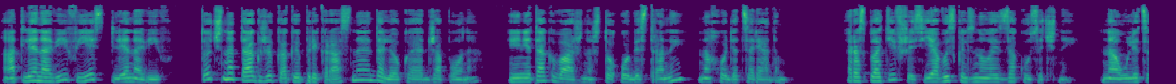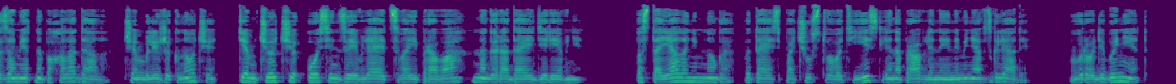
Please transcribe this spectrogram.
А Тленавив есть Тленавив, точно так же, как и прекрасная далекая Джапона. И не так важно, что обе страны находятся рядом. Расплатившись, я выскользнула из закусочной. На улице заметно похолодало. Чем ближе к ночи, тем четче осень заявляет свои права на города и деревни. Постояла немного, пытаясь почувствовать, есть ли направленные на меня взгляды. Вроде бы нет.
